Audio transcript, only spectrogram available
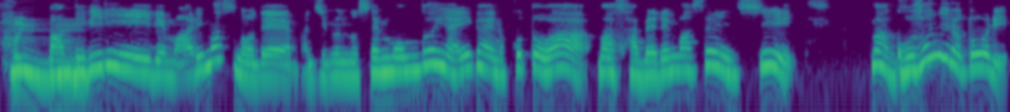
はい、まあ、ビビリでもありますので、まあ、自分の専門分野以外のことは、まあ、喋れませんし、まあ、ご存知の通り、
